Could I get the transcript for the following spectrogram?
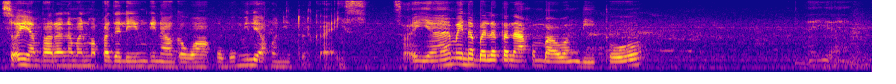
So, ayan, para naman mapadali yung ginagawa ko, bumili ako nito, guys. So, ayan, may nabalatan na akong bawang dito. Ayan.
